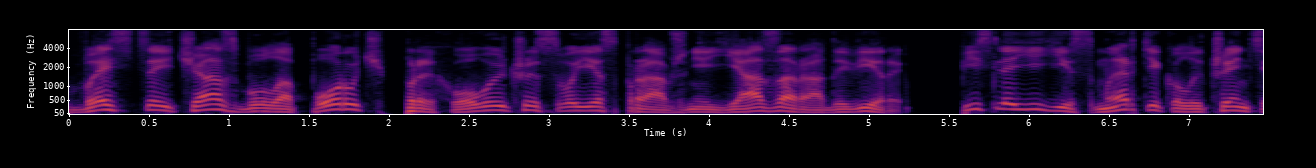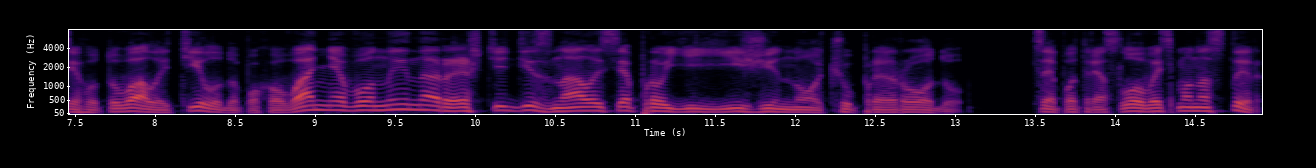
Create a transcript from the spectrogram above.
весь цей час була поруч, приховуючи своє справжнє я заради віри. Після її смерті, коли ченці готували тіло до поховання, вони нарешті дізналися про її жіночу природу. Це потрясло весь монастир.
